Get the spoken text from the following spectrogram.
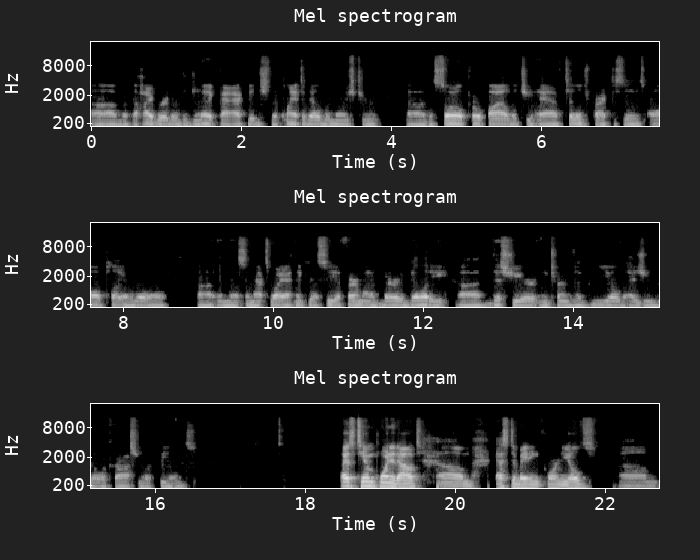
uh, but the hybrid or the genetic package, the plant available moisture, uh, the soil profile that you have, tillage practices all play a role uh, in this. And that's why I think you'll see a fair amount of variability uh, this year in terms of yield as you go across your fields. As Tim pointed out, um, estimating corn yields um,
